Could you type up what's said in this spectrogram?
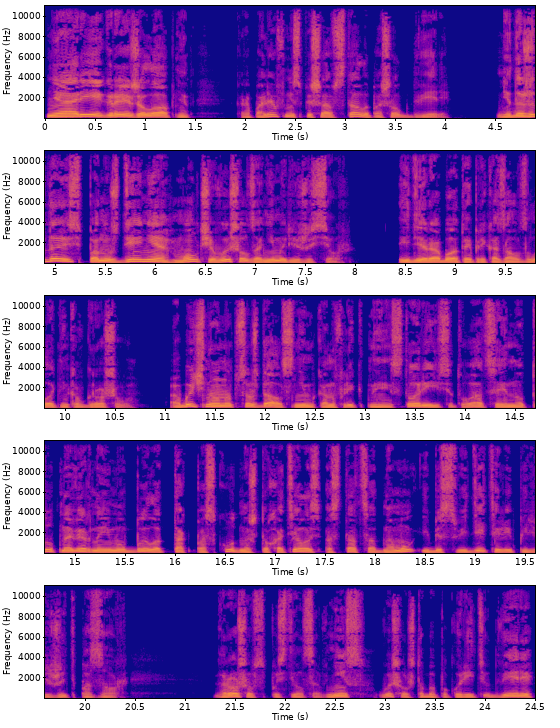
Не ори, грыжа лопнет!» Крополев не спеша встал и пошел к двери. Не дожидаясь понуждения, молча вышел за ним и режиссер. «Иди работай», — приказал Злотников Грошеву. Обычно он обсуждал с ним конфликтные истории и ситуации, но тут, наверное, ему было так паскудно, что хотелось остаться одному и без свидетелей пережить позор. Грошев спустился вниз, вышел, чтобы покурить у двери,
